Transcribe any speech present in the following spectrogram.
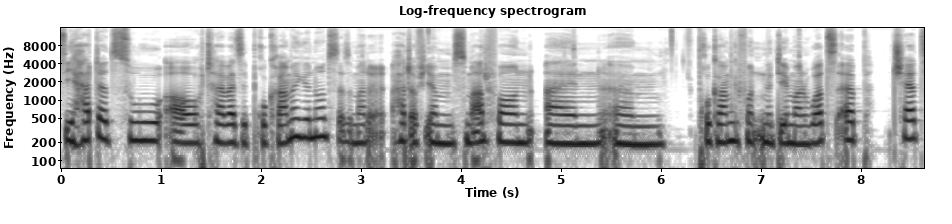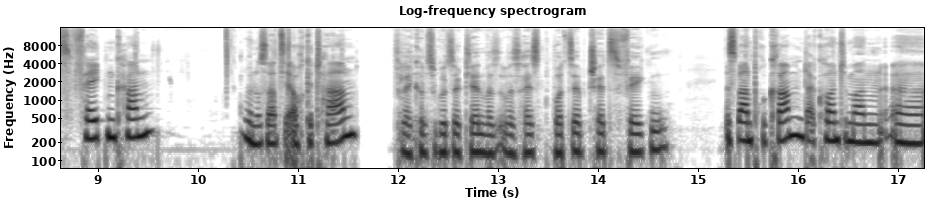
Sie hat dazu auch teilweise Programme genutzt. Also man hat auf ihrem Smartphone ein ähm, Programm gefunden, mit dem man WhatsApp-Chats faken kann. Und das hat sie auch getan. Vielleicht kannst du kurz erklären, was, was heißt WhatsApp-Chats faken? Es war ein Programm, da konnte man äh,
